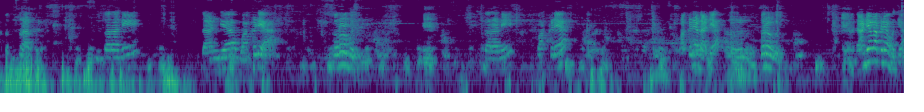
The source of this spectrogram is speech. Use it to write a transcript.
आता दुसरा अर्थ वाकड्या सुताराने दांड्या वाकड्या सरळ बसल्या सुताराने वाकड्या वाकड्या दांड्या सरळ बसल्या दांड्या वाकड्या होत्या.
